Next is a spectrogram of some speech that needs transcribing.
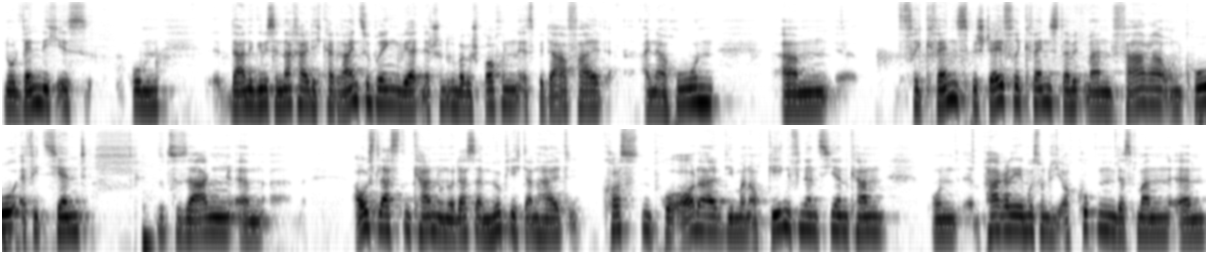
notwendig ist, um da eine gewisse Nachhaltigkeit reinzubringen. Wir hatten ja schon drüber gesprochen, es bedarf halt einer hohen ähm, Frequenz, Bestellfrequenz, damit man Fahrer und Co. effizient sozusagen ähm, auslasten kann und nur das ermöglicht dann halt Kosten pro Order, die man auch gegenfinanzieren kann. Und parallel muss man natürlich auch gucken, dass man ähm,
